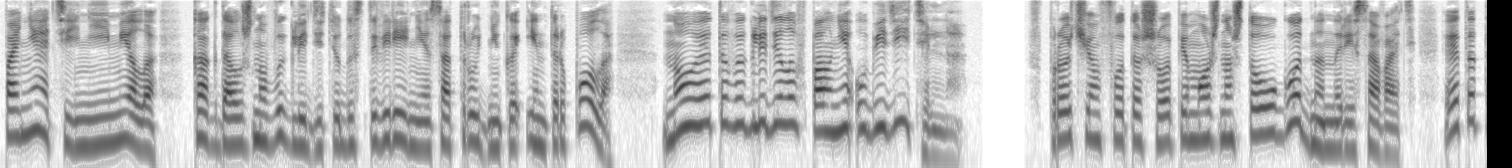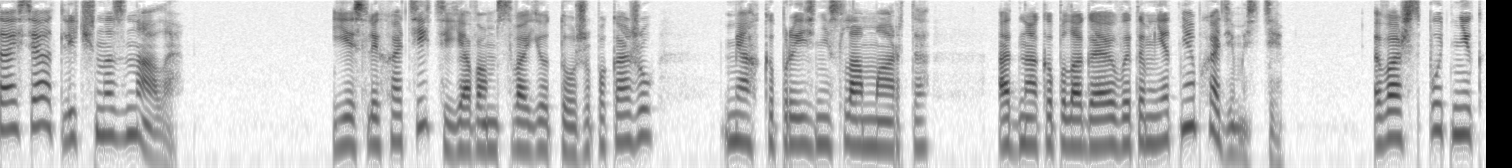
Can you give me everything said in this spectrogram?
понятия не имела, как должно выглядеть удостоверение сотрудника Интерпола, но это выглядело вполне убедительно. Впрочем, в фотошопе можно что угодно нарисовать. Это Тася отлично знала. «Если хотите, я вам свое тоже покажу», — мягко произнесла Марта. «Однако, полагаю, в этом нет необходимости. Ваш спутник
